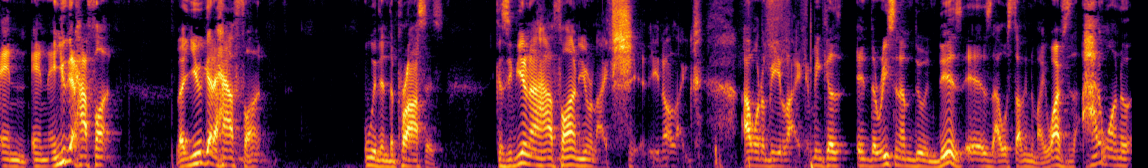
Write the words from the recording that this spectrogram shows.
and and and you gotta have fun, like you gotta have fun within the process. Because if you don't have fun, you're like shit. You know, like I want to be like because and the reason I'm doing this is I was talking to my wife. Said I don't want to.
